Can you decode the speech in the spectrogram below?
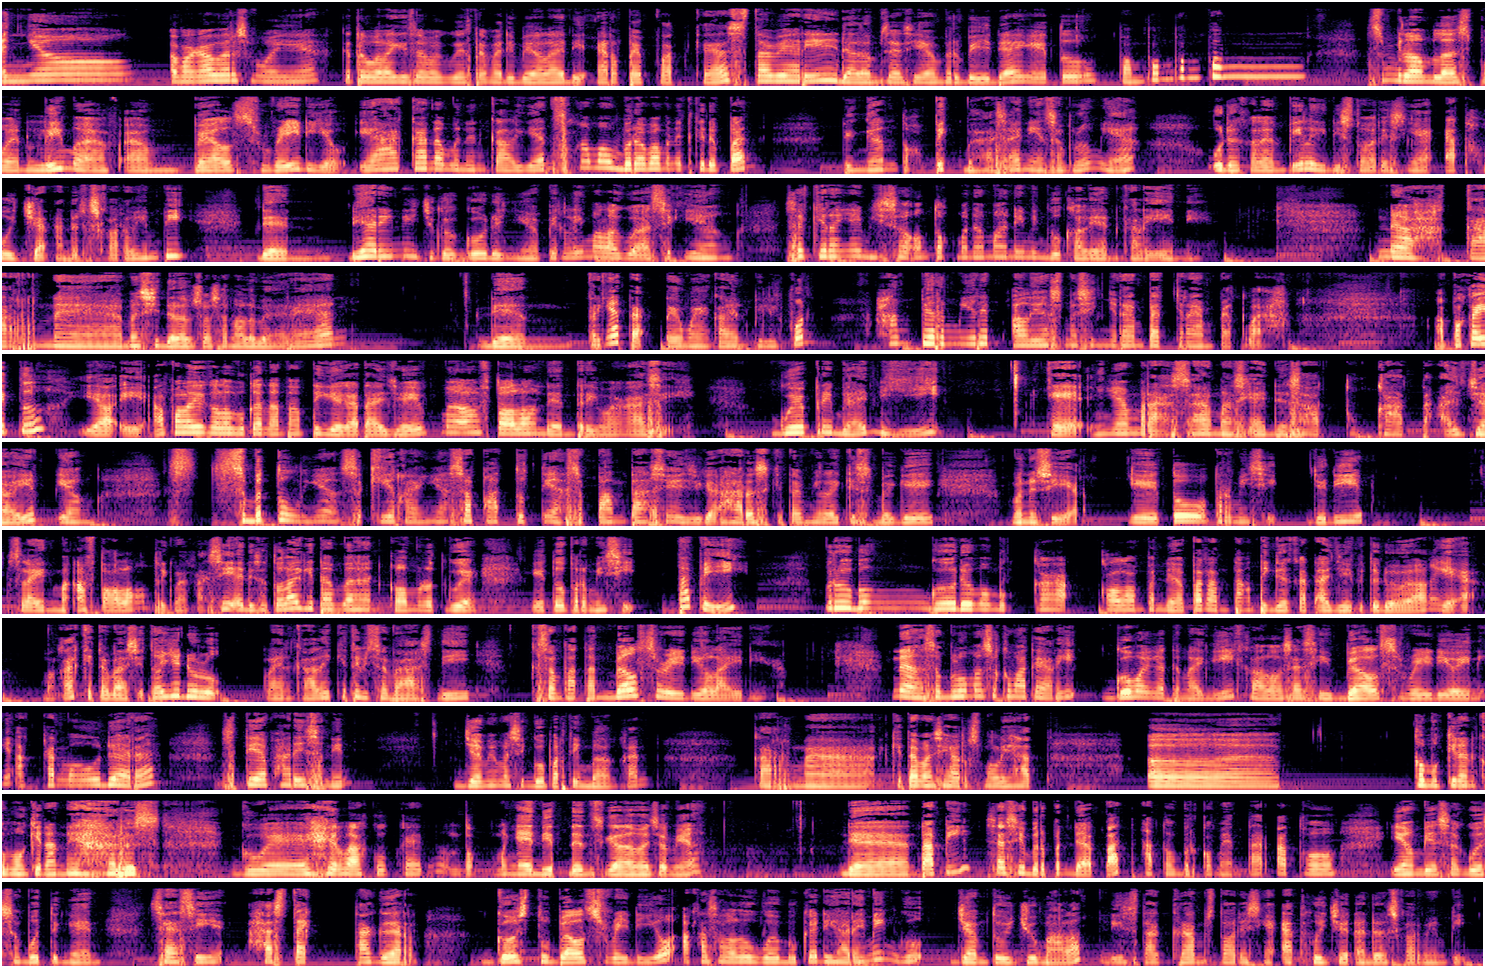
Annyeong, apa kabar semuanya? Ketemu lagi sama gue Stefani Bella di RT Podcast. Tapi hari ini dalam sesi yang berbeda yaitu Pam pam pam pam 19.5 FM Bells Radio. Yang akan nemenin kalian selama beberapa menit ke depan Dengan topik bahasan yang sebelumnya Udah kalian pilih di storiesnya at hujan underscore mimpi. Dan di hari ini juga gue udah nyiapin 5 lagu asik yang sekiranya bisa untuk menemani minggu kalian kali ini Nah, karena masih dalam suasana lebaran dan ternyata tema yang kalian pilih pun hampir mirip alias masih nyerempet-nyerempet lah. Apakah itu? Ya, eh, apalagi kalau bukan tentang tiga kata ajaib, maaf, tolong, dan terima kasih. Gue pribadi kayaknya merasa masih ada satu kata ajaib yang sebetulnya sekiranya sepatutnya sepantasnya juga harus kita miliki sebagai manusia yaitu permisi jadi selain maaf tolong terima kasih ada satu lagi tambahan kalau menurut gue yaitu permisi. Tapi berhubung gue udah membuka kolom pendapat tentang tiga kata ajaib itu doang ya maka kita bahas itu aja dulu. Lain kali kita bisa bahas di kesempatan Bells Radio lainnya. Nah, sebelum masuk ke materi, gue mau ingetin lagi kalau sesi Bells Radio ini akan mengudara setiap hari Senin. Jamnya masih gue pertimbangkan karena kita masih harus melihat uh, kemungkinan-kemungkinan yang harus gue lakukan untuk mengedit dan segala macamnya. Dan tapi sesi berpendapat atau berkomentar atau yang biasa gue sebut dengan sesi hashtag tagar Ghost to Bells Radio akan selalu gue buka di hari Minggu jam 7 malam di Instagram storiesnya at hujan underscore mimpi.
